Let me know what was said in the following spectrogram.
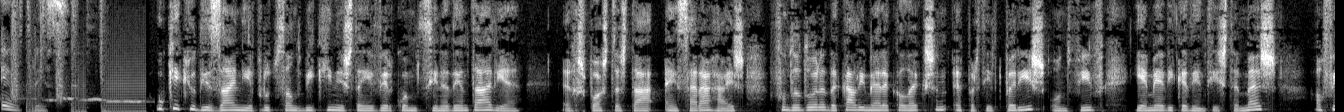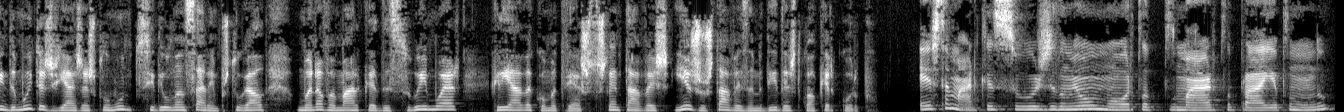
é o preço. O que é que o design e a produção de biquínis têm a ver com a medicina dentária? A resposta está em Sara Reis, fundadora da Calimera Collection a partir de Paris, onde vive e é médica dentista, mas ao fim de muitas viagens pelo mundo, decidiu lançar em Portugal uma nova marca de swimwear criada com materiais sustentáveis e ajustáveis a medidas de qualquer corpo. Esta marca surge do meu amor pelo mar, pela praia, pelo mundo.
